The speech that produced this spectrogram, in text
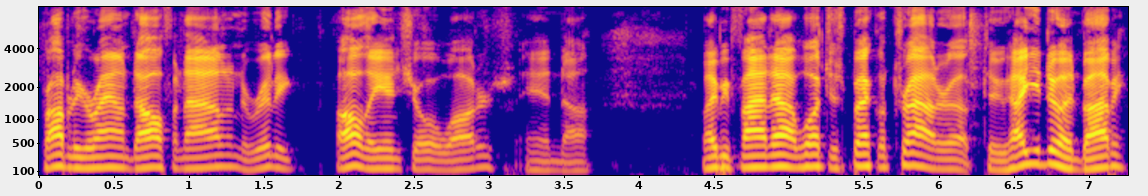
probably around Dauphin Island or really all the inshore waters, and uh, maybe find out what the speckled trout are up to. How you doing, Bobby?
